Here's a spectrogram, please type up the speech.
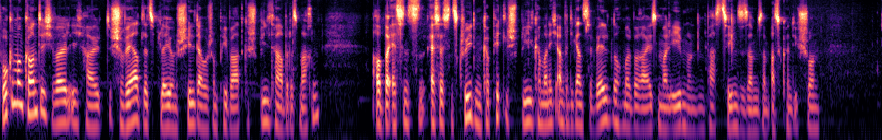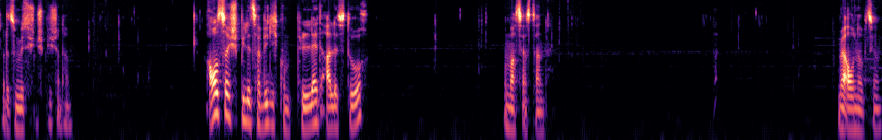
Pokémon konnte ich, weil ich halt Schwert, Let's Play und Schild aber schon privat gespielt habe, das machen. Aber bei Assassin's Creed, ein Kapitelspiel, kann man nicht einfach die ganze Welt nochmal bereisen, mal eben und ein paar Szenen zusammensammeln. Also könnte ich schon. Oder zumindest einen Spielstand haben. Außer ich spiele jetzt halt wirklich komplett alles durch. Und mach's erst dann. Wäre auch eine Option.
